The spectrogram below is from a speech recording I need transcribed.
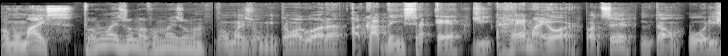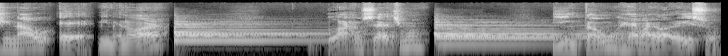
Vamos mais? Vamos mais uma, vamos mais uma. Vamos mais uma. Então, agora a cadência é de Ré maior, pode ser? Então, o original é Mi menor, Lá com sétima, e então Ré maior, é isso?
